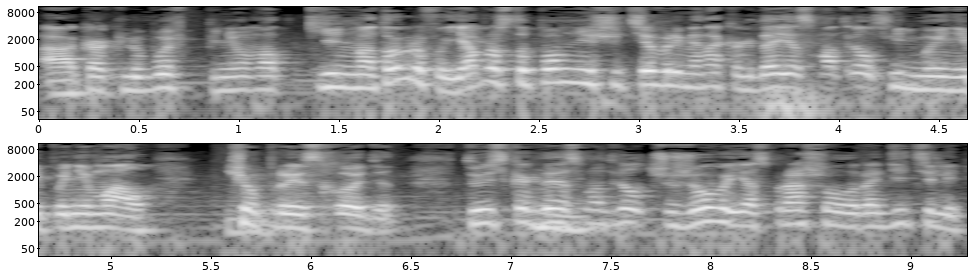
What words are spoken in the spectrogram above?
А как любовь к кинема- кинематографу, я просто помню еще те времена, когда я смотрел фильмы и не понимал, что происходит. То есть, когда я смотрел Чужого, я спрашивал родителей,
